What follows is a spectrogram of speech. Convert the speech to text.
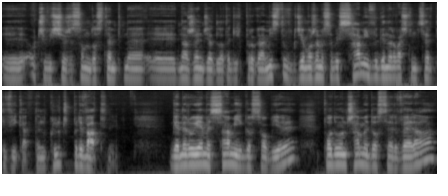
y, oczywiście, że są dostępne y, narzędzia dla takich programistów, gdzie możemy sobie sami wygenerować ten certyfikat, ten klucz prywatny. Generujemy sami go sobie, podłączamy do serwera,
